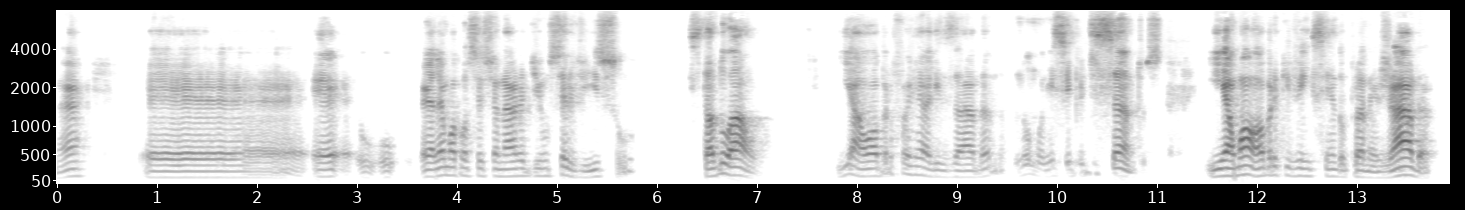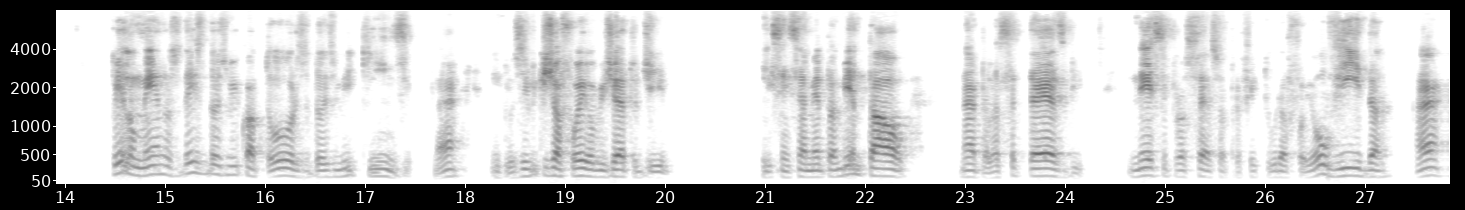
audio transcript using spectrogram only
né, é, é, o, ela é uma concessionária de um serviço estadual. E a obra foi realizada no município de Santos. E é uma obra que vem sendo planejada pelo menos desde 2014, 2015, né? Inclusive que já foi objeto de licenciamento ambiental, né, pela CETESB. Nesse processo a prefeitura foi ouvida, né?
